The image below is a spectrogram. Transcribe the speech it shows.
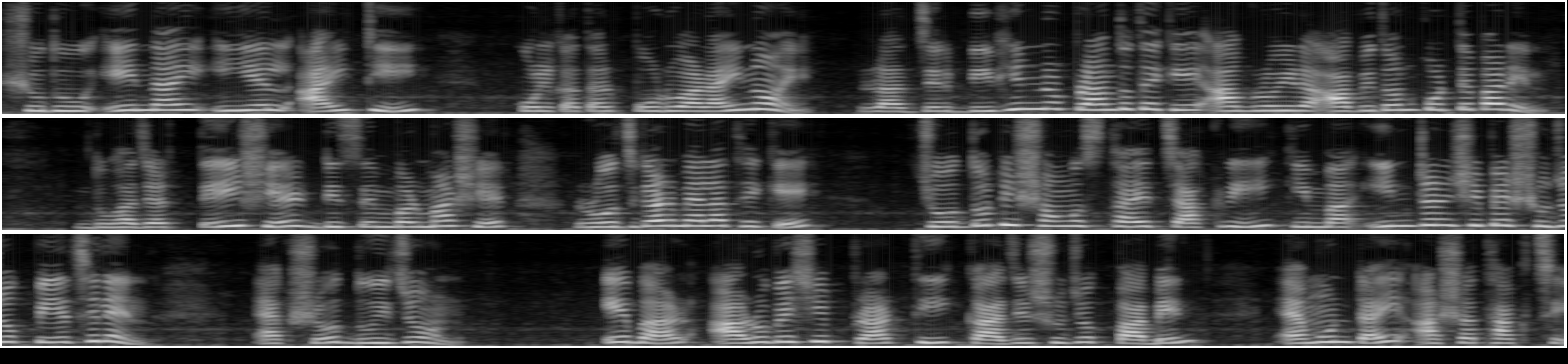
শুধু এনআইইএলআইটি কলকাতার পড়ুয়ারাই নয়, রাজ্যের বিভিন্ন প্রান্ত থেকে আগ্রহীরা আবেদন করতে পারেন। দু হাজার ডিসেম্বর মাসের রোজগার মেলা থেকে চোদ্দোটি সংস্থায় চাকরি কিংবা ইন্টার্নশিপের সুযোগ পেয়েছিলেন একশো জন। এবার আরও বেশি প্রার্থী কাজের সুযোগ পাবেন এমনটাই আশা থাকছে।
